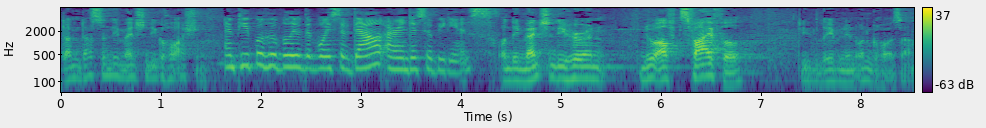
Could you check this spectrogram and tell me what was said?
dann das sind die Menschen, die gehorchen. And people who believe the voice of doubt are in disobedience. Und die Menschen, die hören nur auf Zweifel, die leben in Ungehorsam.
